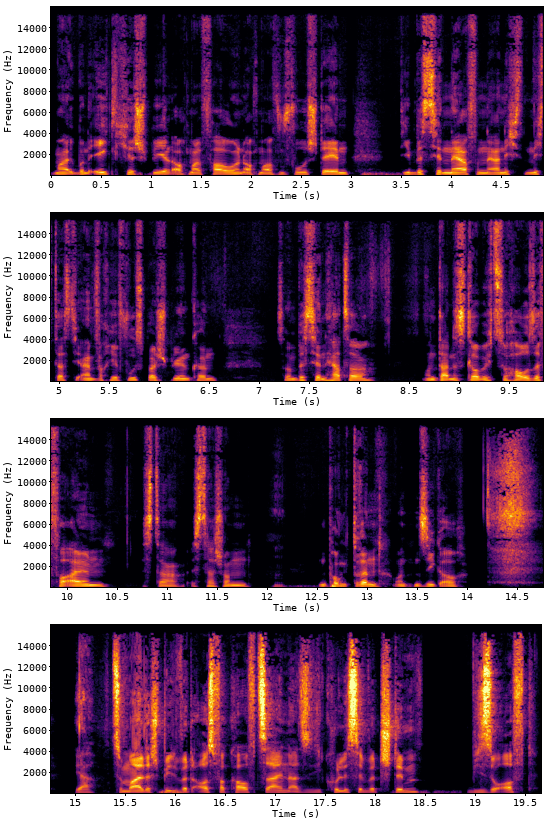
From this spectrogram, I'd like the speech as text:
mal über ein ekliges Spiel, auch mal faulen, auch mal auf dem Fuß stehen, die ein bisschen nerven, ja, nicht, nicht, dass die einfach hier Fußball spielen können, so ein bisschen härter. Und dann ist, glaube ich, zu Hause vor allem, ist da, ist da schon ein Punkt drin und ein Sieg auch. Ja, zumal das Spiel wird ausverkauft sein, also die Kulisse wird stimmen, wie so oft.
